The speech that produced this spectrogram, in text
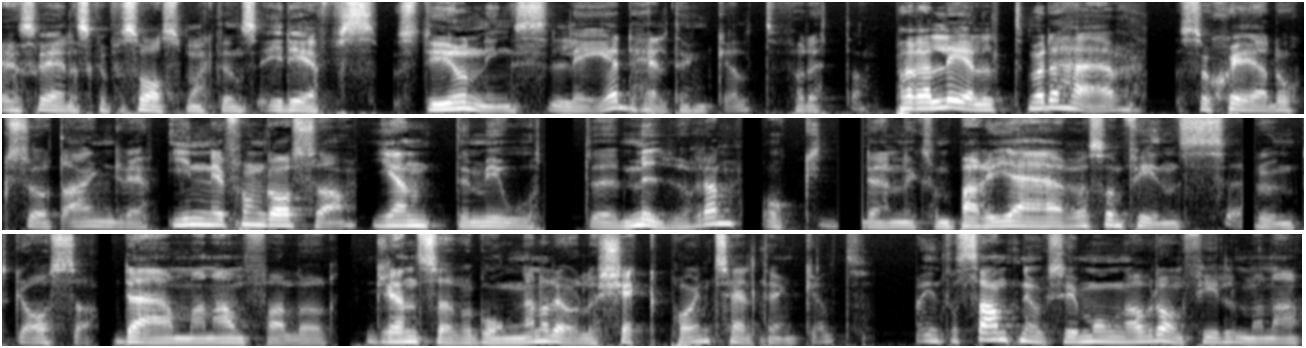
israeliska försvarsmaktens IDFs styrningsled helt enkelt för detta. Parallellt med det här så sker det också ett angrepp inifrån Gaza gentemot eh, muren och den liksom barriärer som finns runt Gaza. Där man anfaller gränsövergångarna då, eller checkpoints helt enkelt. Intressant nog så är många av de filmerna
